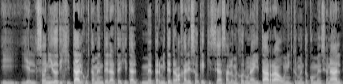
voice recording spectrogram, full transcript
Y, y, el sonido digital, justamente el arte digital, me permite trabajar eso que quizás a lo mejor una guitarra o un instrumento convencional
